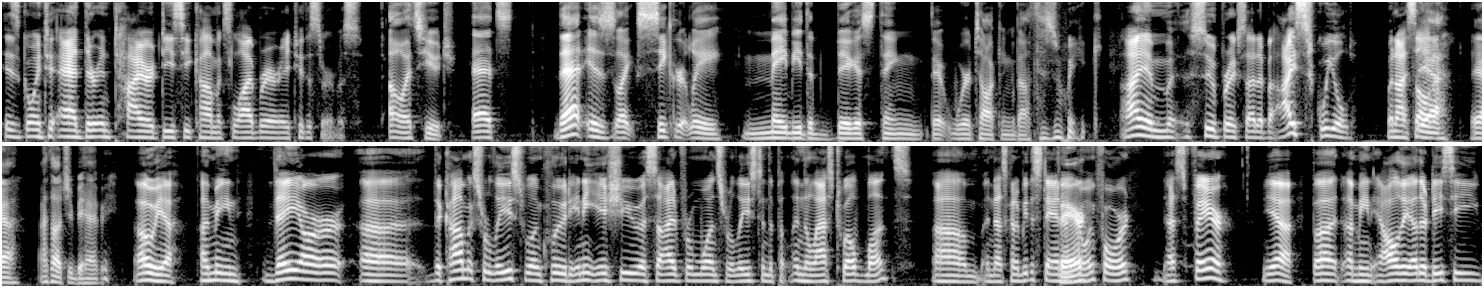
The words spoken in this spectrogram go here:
is going to add their entire DC Comics library to the service. Oh, it's huge. That's, that is like secretly maybe the biggest thing that we're talking about this week. I am super excited about. I squealed when I saw yeah. it. Yeah. Yeah. I thought you'd be happy. Oh yeah. I mean, they are uh, the comics released will include any issue aside from ones released in the in the last 12 months. Um, and that's going to be the standard Fair. going forward. That's fair. Yeah, but I mean, all the other DC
